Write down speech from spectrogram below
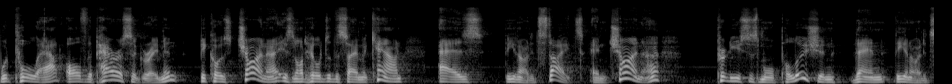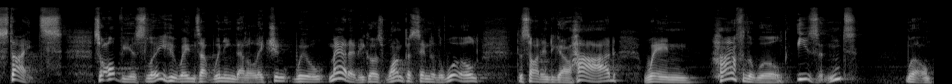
would pull out of the Paris Agreement because China is not held to the same account as the United States. And China produces more pollution than the United States. So obviously, who ends up winning that election will matter because 1% of the world deciding to go hard when half of the world isn't, well,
